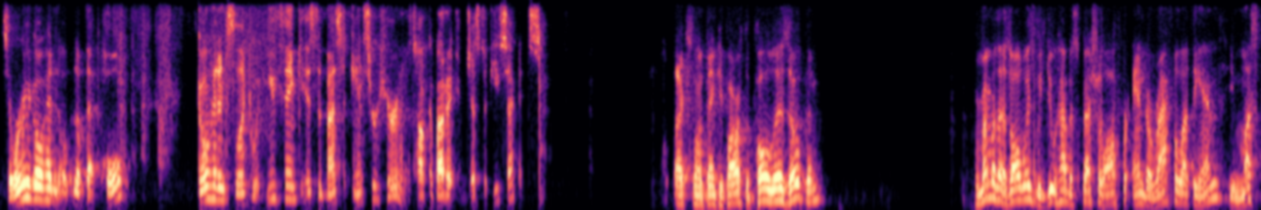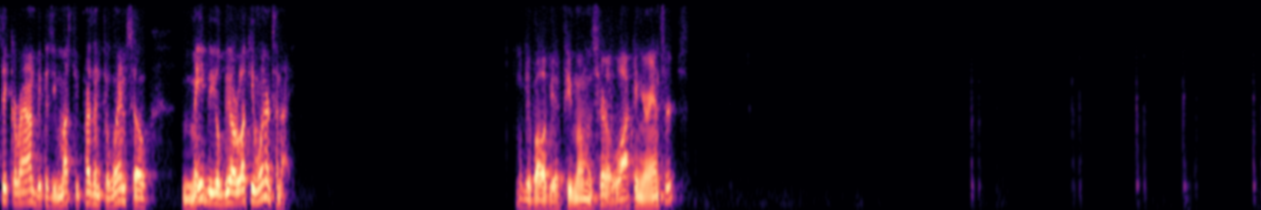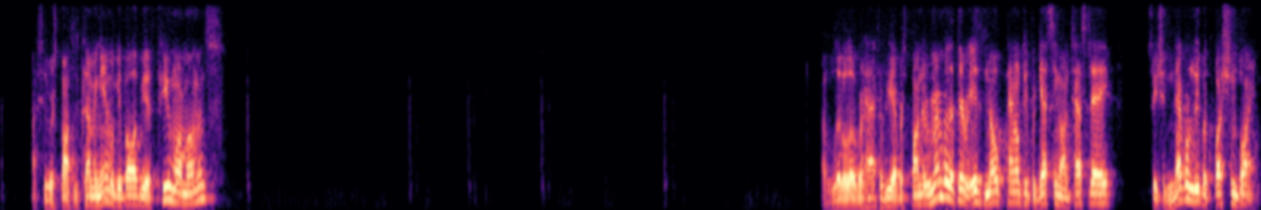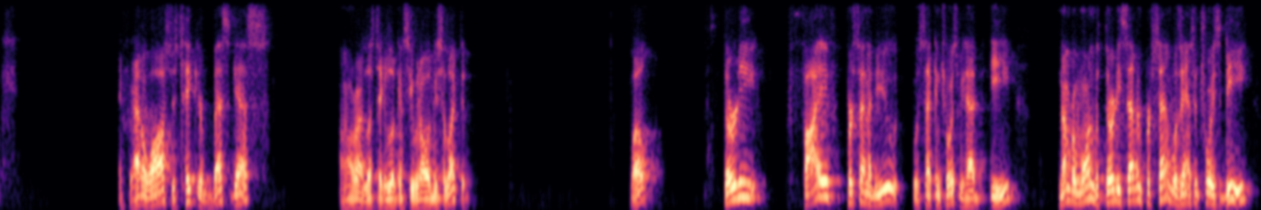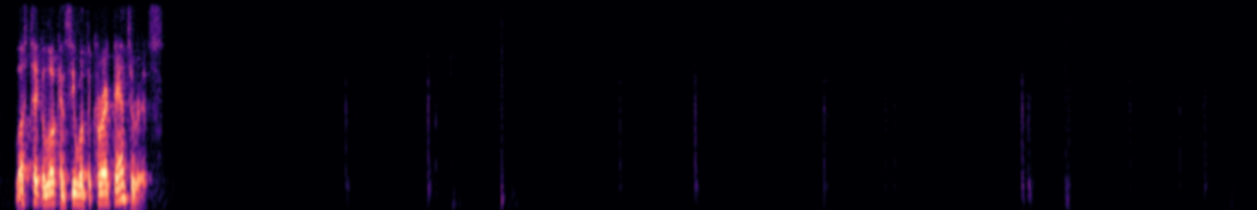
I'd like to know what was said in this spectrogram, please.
So we're going to go ahead and open up that poll. Go ahead and select what you think is the best answer here, and we'll talk about it in just a few seconds. Excellent. Thank you, Paras. The poll is open. Remember that as always, we do have a special offer and a raffle at the end. You must stick around because you must be present to win. So maybe you'll be our lucky winner tonight. We'll give all of you a few moments here to lock in your answers. I see the responses coming in. We'll give all of you a few more moments. A little over half of you have responded. Remember that there is no penalty for guessing on test day, so you should never leave a question blank. If you're at a loss, just take your best guess. All right, let's take a look and see what all of you selected. Well, 35% of you was second choice. We had E. Number one with 37% was answer choice D. Let's take a look and see what the correct answer is.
